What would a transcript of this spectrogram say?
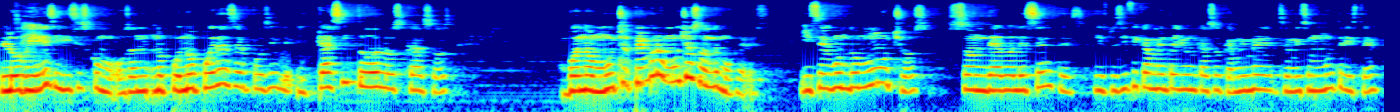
lo ves y dices como, o sea, no, no puede ser posible. Y casi todos los casos, bueno, muchos, primero muchos son de mujeres. Y segundo, muchos son de adolescentes. Y específicamente hay un caso que a mí me, se me hizo muy triste,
